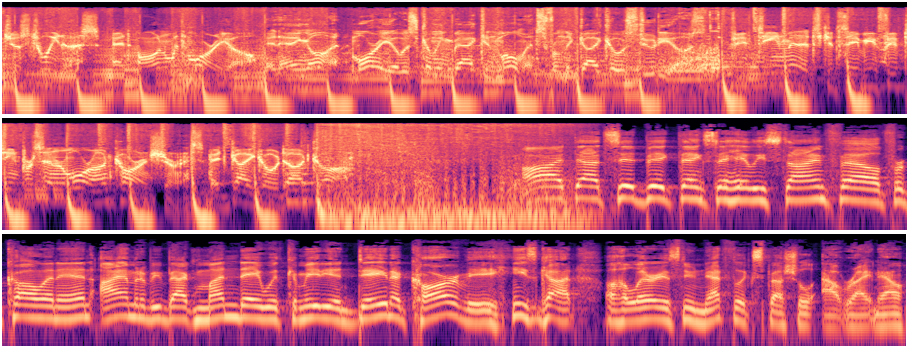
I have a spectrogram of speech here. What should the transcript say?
Just tweet us at On With Mario. And hang on, Mario is coming back in moments from the Geico Studios. 15 minutes can save you 15% or more on car insurance at Geico.com. All right, that's it. Big thanks to Hailee Steinfeld for calling in. I am going to be back Monday with comedian Dana Carvey. He's got a hilarious new Netflix special out right now.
